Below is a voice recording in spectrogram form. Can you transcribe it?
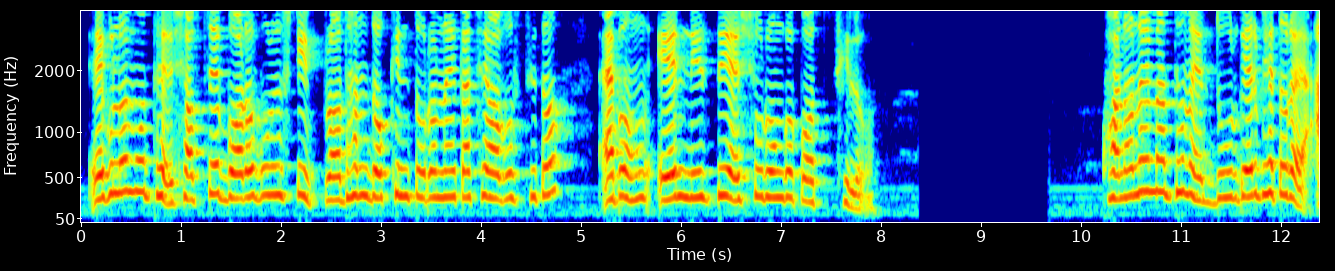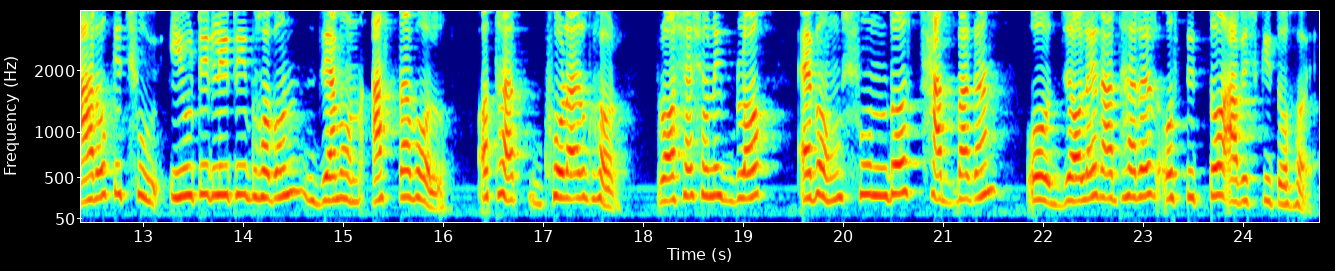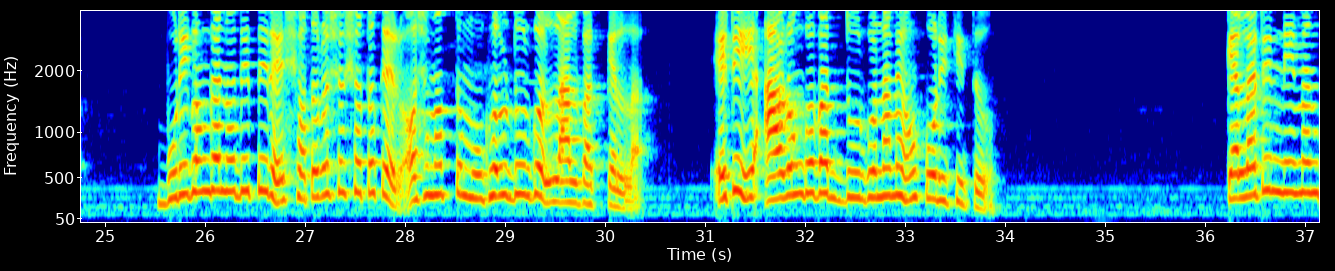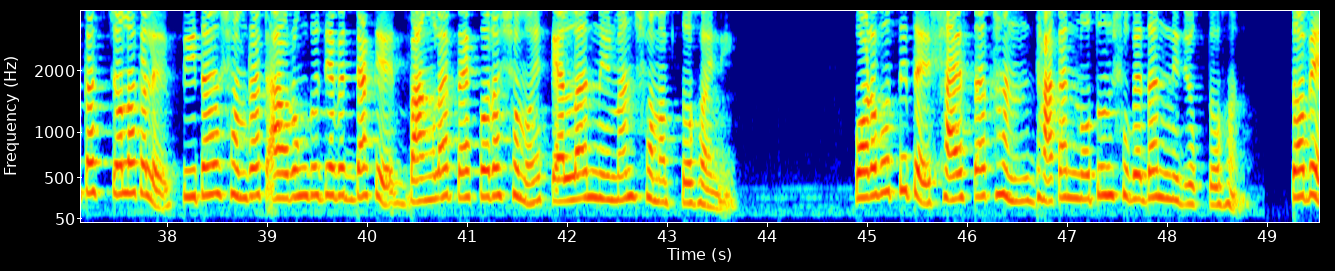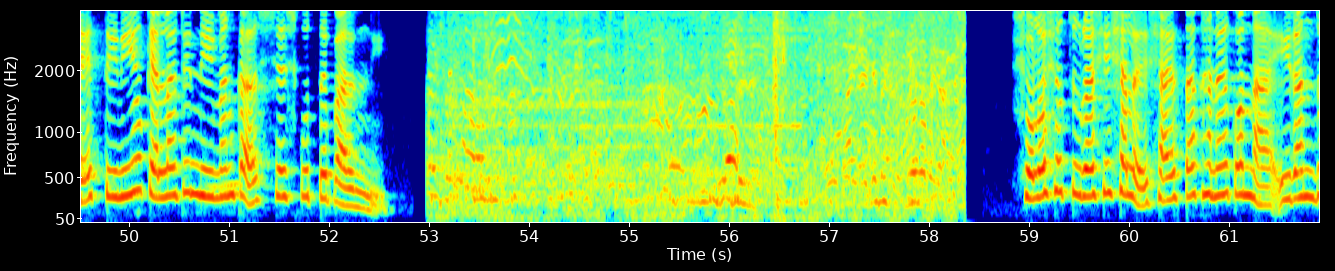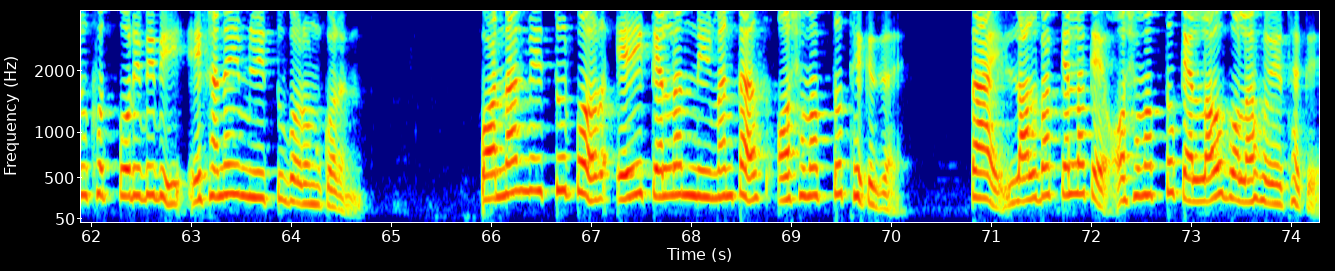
এগুলোর মধ্যে সবচেয়ে বড় বুরুজটি প্রধান দক্ষিণ তোরণের কাছে অবস্থিত এবং এর নিচ দিয়ে সুড়ঙ্গ পথ ছিল। খননের মাধ্যমে দুর্গের ভেতরে আরও কিছু ইউটিলিটি ভবন, যেমন আস্তাবল, অর্থাৎ ঘোড়ার ঘর, প্রশাসনিক ব্লক এবং সুন্দর ছাদ বাগান ও জলের আধারের অস্তিত্ব আবিষ্কৃত হয়। বুড়িগঙ্গা নদীর তীরে সতেরোশো শতকের অসমাপ্ত মুঘল দুর্গ লালবাগ কেল্লা। এটি আওরঙ্গাবাদ দুর্গ নামেও পরিচিত। কেল্লাটির নির্মাণ কাজ চলাকালে পিতা সম্রাট আওরঙ্গজেবের ডাকে বাংলা ত্যাগ করার সময় কেল্লার নির্মাণ সমাপ্ত হয়নি। পরবর্তীতে শায়েস্তা খান ঢাকার নতুন সুবেদার নিযুক্ত হন। তবে তিনিও কেল্লাটির নির্মাণ কাজ শেষ করতে পারেননি। ষোলোশো চুরাশি সালে শায়েস্তা খানের কন্যা ইরান দুখত পরিবিবি এখানেই মৃত্যুবরণ করেন। কন্যার মৃত্যুর পর এই কেল্লার নির্মাণ কাজ অসমাপ্ত থেকে যায়। তাই লালবাগ কেল্লাকে অসমাপ্ত কেল্লাও বলা হয়ে থাকে।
